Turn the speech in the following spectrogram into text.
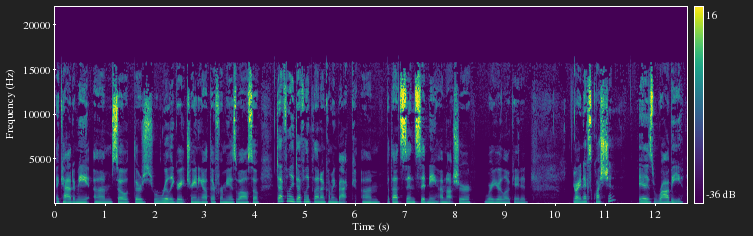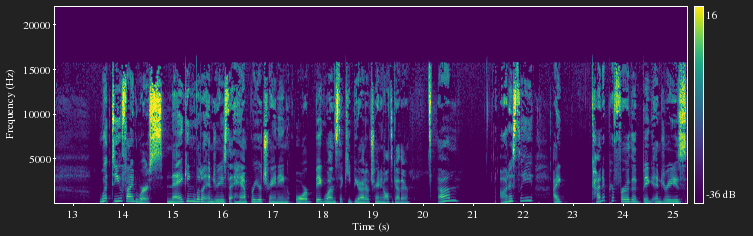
Academy. Um, so there's really great training out there for me as well. So definitely, definitely plan on coming back. Um, but that's in Sydney. I'm not sure where you're located. All right, next question is Robbie. What do you find worse, nagging little injuries that hamper your training or big ones that keep you out of training altogether? Um, honestly, I kind of prefer the big injuries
